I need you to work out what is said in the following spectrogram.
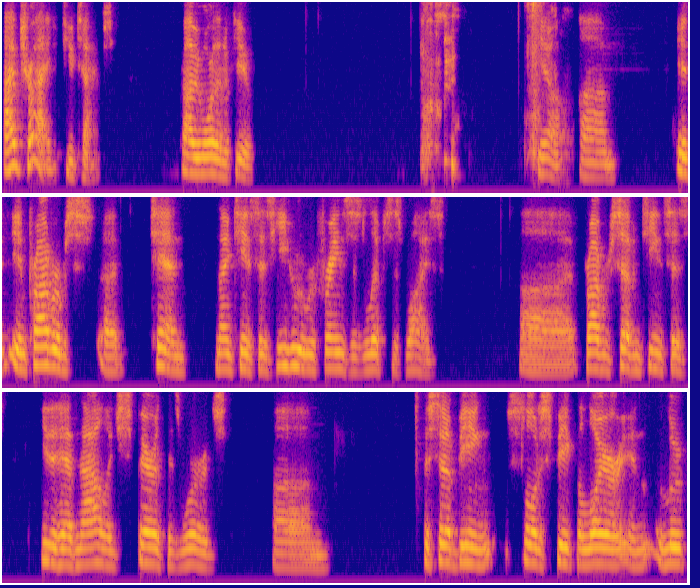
I've tried a few times, probably more than a few. you know, um, in, in Proverbs uh, 10 19, it says, He who refrains his lips is wise. Uh, Proverbs 17 says, He that hath knowledge spareth his words. Um, instead of being slow to speak, the lawyer in Luke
